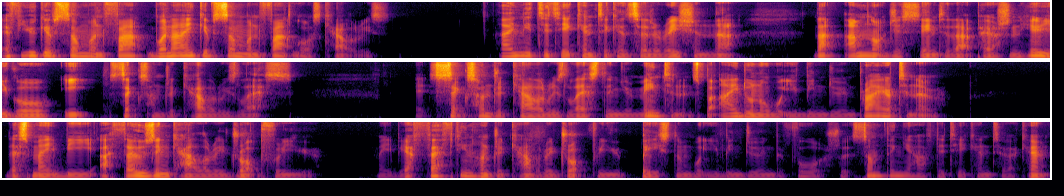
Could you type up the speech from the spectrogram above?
if you give someone fat, when I give someone fat loss calories, I need to take into consideration that that I'm not just saying to that person, here you go, eat 600 calories less. It's 600 calories less than your maintenance, but I don't know what you've been doing prior to now. This might be a thousand calorie drop for you, maybe a 1500 calorie drop for you based on what you've been doing before. So it's something you have to take into account.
